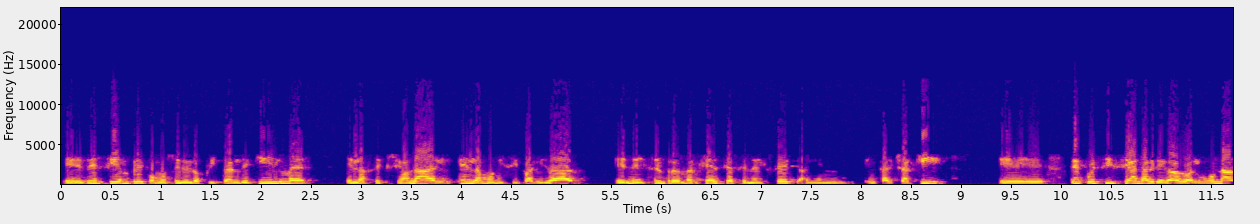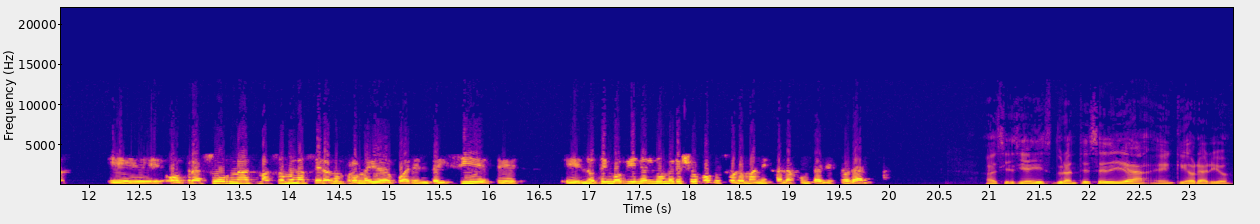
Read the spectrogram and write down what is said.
eh, de siempre como ser el Hospital de Quilmes, en la seccional, en la municipalidad, en el centro de emergencias, en el CET, ahí en, Calchaquí. Eh, después sí se han agregado algunas eh, otras urnas, más o menos serán un promedio de 47. Eh, no tengo bien el número yo porque solo maneja la Junta Electoral. Así es, y ahí es durante ese día, ¿en qué horario?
